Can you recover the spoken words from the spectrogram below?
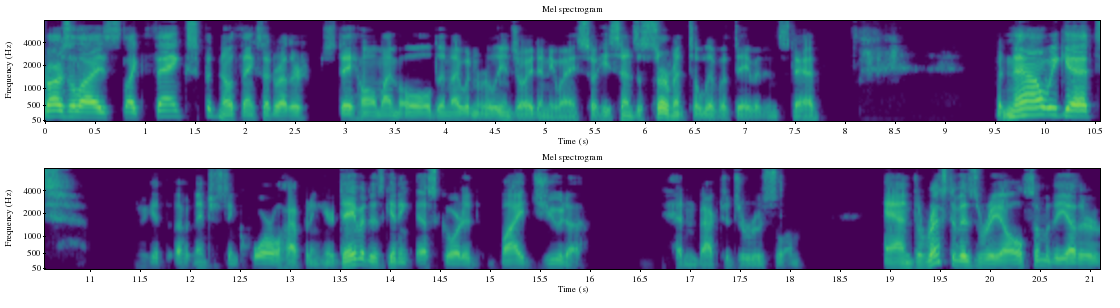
Barzillai's like, thanks, but no thanks. I'd rather stay home. I'm old, and I wouldn't really enjoy it anyway. So he sends a servant to live with David instead. But now we get we get an interesting quarrel happening here. David is getting escorted by Judah, heading back to Jerusalem. And the rest of Israel, some of the other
